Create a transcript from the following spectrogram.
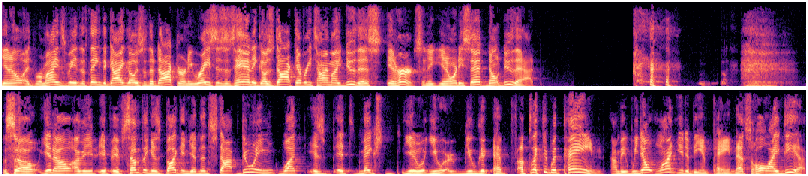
You know, it reminds me of the thing the guy goes to the doctor and he raises his hand. He goes, Doc, every time I do this, it hurts. And he, you know what he said? Don't do that. so, you know, I mean, if, if something is bugging you, then stop doing what is, it makes you, you, you have afflicted with pain. I mean, we don't want you to be in pain. That's the whole idea.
